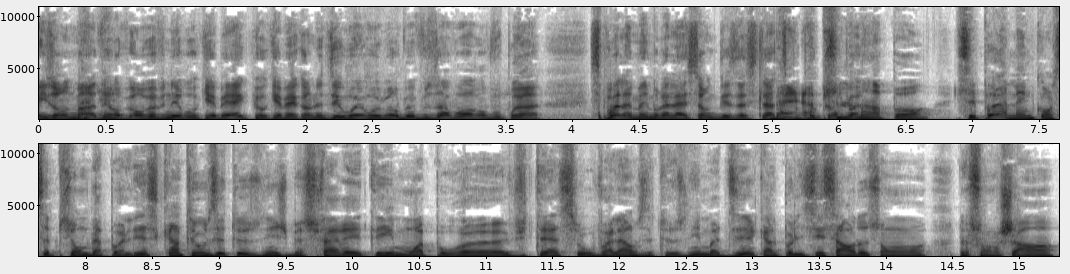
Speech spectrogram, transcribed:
Ils ont demandé, on, veut, on veut venir au Québec, puis au Québec, on a dit, oui, oui, oui, on veut vous avoir, on vous prend. C'est pas la même relation que des esclaves. Ben, absolument pas. C'est pas la même conception de la police. Quand tu es aux États-Unis, je me suis fait arrêter, moi, pour euh, vitesse au volant aux États-Unis, m'a dit, quand le policier sort de son de son char,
